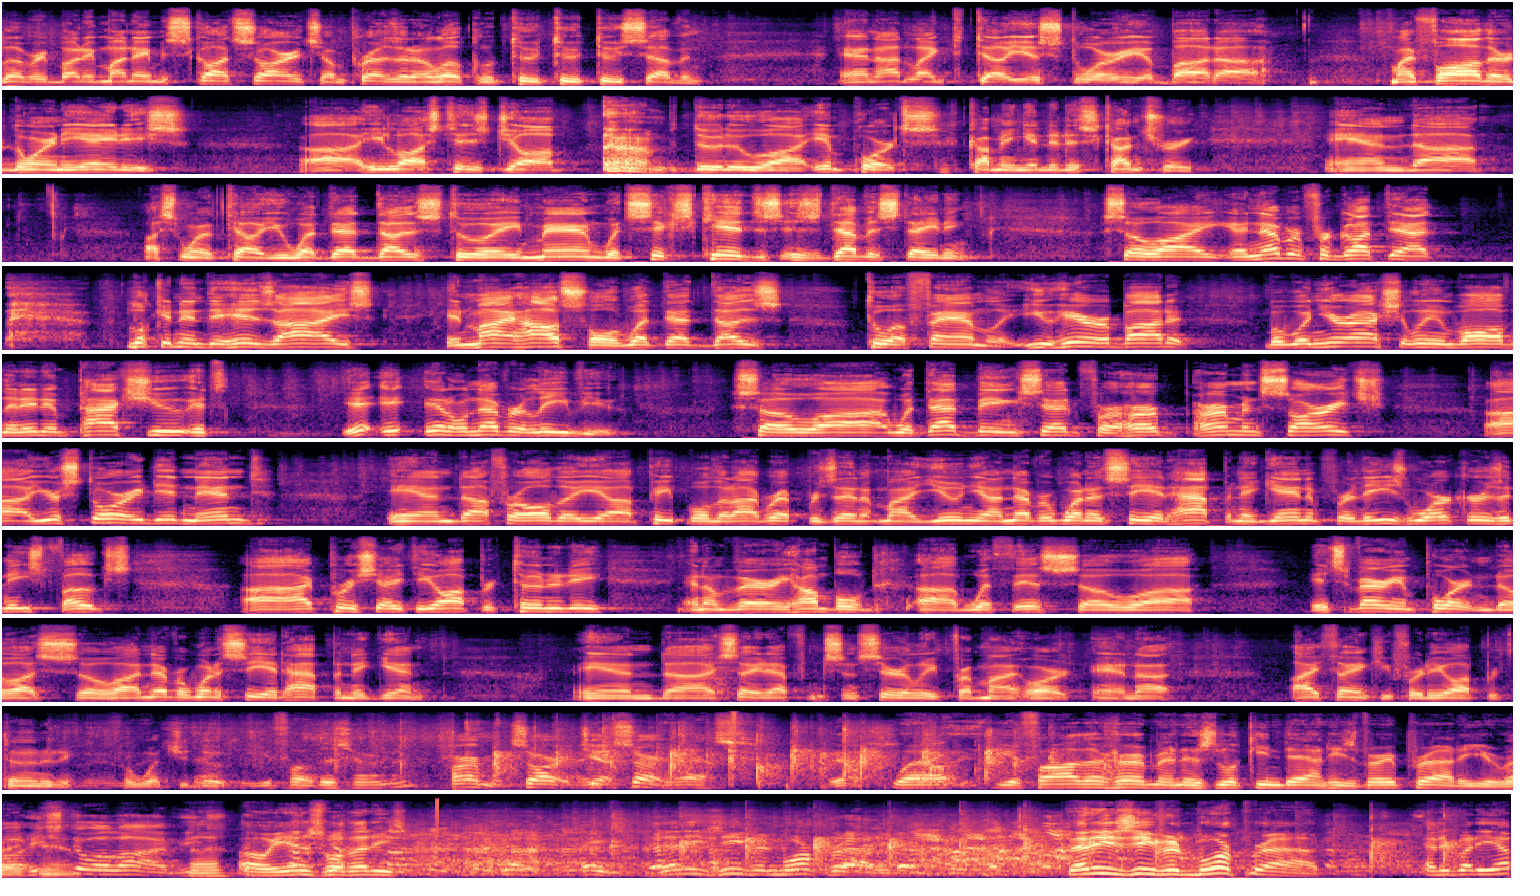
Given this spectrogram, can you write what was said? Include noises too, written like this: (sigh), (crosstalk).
Hello, everybody. My name is Scott Sarich. I'm president of Local 2227. And I'd like to tell you a story about uh, my father during the 80s. Uh, he lost his job (clears throat) due to uh, imports coming into this country. And uh, I just want to tell you what that does to a man with six kids is devastating. So I, I never forgot that (sighs) looking into his eyes in my household, what that does to a family. You hear about it, but when you're actually involved and it impacts you, it's, it, it, will never leave you. So uh, with that being said, for Her Herman Sarich, uh, your story didn't end. And uh, for all the uh, people that I represent at my union, I never want to see it happen again. And for these workers and these folks, uh, I appreciate the opportunity, and I'm very humbled uh, with this. So it's very important to us. So I never want to see it happen again. And uh, I say that from sincerely from my heart. And I thank you for the opportunity for what you do. You. Your father's Herman? Herman, sorry, yes, sir. Yes. Yes. Well, your father Herman is looking down. He's very proud of you right Well, he's now. still alive. He's- Huh? Oh, he is? Well, then he's, hey, (laughs) then he's even more proud of you. Then he's even more proud. Anybody else?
